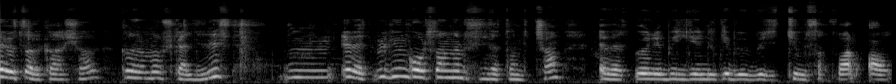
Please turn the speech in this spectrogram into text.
Evet arkadaşlar, kanalıma hoş geldiniz. Hmm, Evet, bugün korsanları size tanıtacağım. Evet, böyle bildiğiniz gibi bir timsah var, al-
